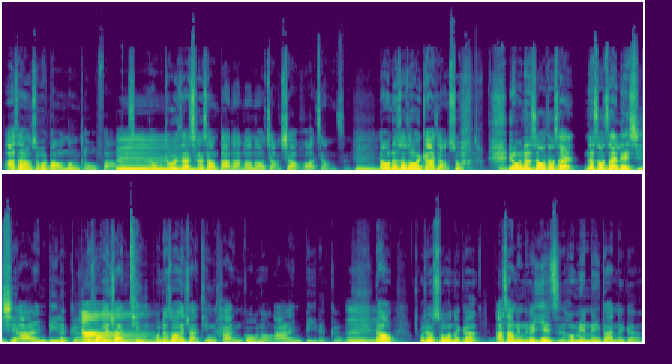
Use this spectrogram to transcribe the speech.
阿桑有时候会帮我弄头发啊什么，嗯、然后我们都会在。车上打打闹闹讲笑话这样子，嗯，然后我那时候都会跟他讲说，因为我那时候都在那时候在练习写 R&B 的歌，那时候很喜欢听，我那时候很喜欢听韩国那种 R&B 的歌，嗯，然后我就说那个阿桑，你那个叶子后面那段那个，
